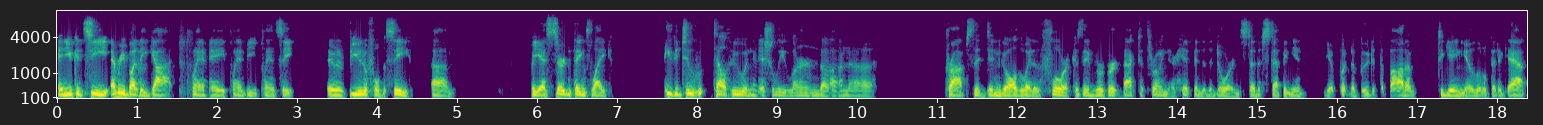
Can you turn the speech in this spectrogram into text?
And you could see everybody got plan A, plan B, plan C. It was beautiful to see. Um, but yeah, certain things like you could to, tell who initially learned on uh, props that didn't go all the way to the floor because they'd revert back to throwing their hip into the door instead of stepping in, you know, putting a boot at the bottom to gain you a little bit of gap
